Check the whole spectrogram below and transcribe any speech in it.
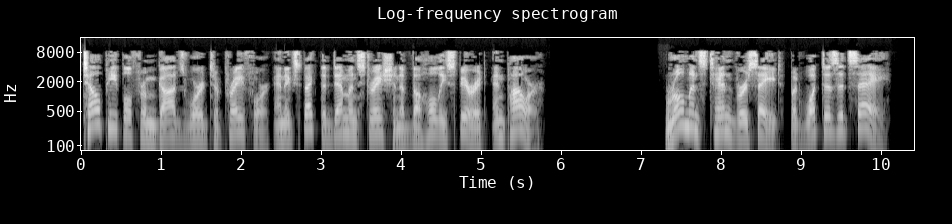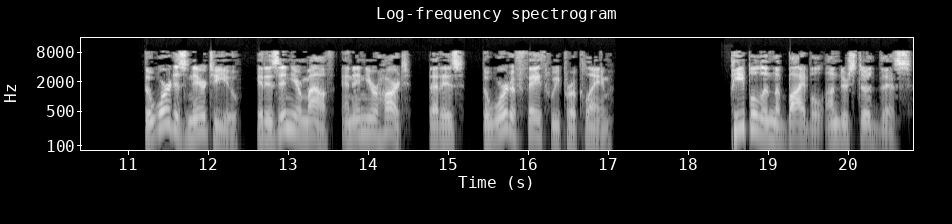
Tell people from God's Word to pray for and expect the demonstration of the Holy Spirit and power. Romans 10 verse 8 But what does it say? The Word is near to you, it is in your mouth and in your heart, that is, the Word of faith we proclaim. People in the Bible understood this.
